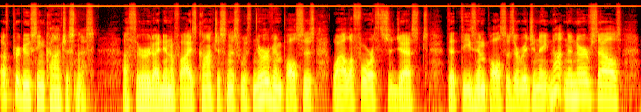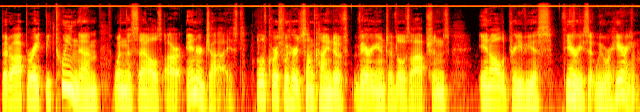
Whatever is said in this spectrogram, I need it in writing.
of producing consciousness. A third identifies consciousness with nerve impulses, while a fourth suggests that these impulses originate not in the nerve cells, but operate between them when the cells are energized. Well, of course, we heard some kind of variant of those options in all the previous theories that we were hearing.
